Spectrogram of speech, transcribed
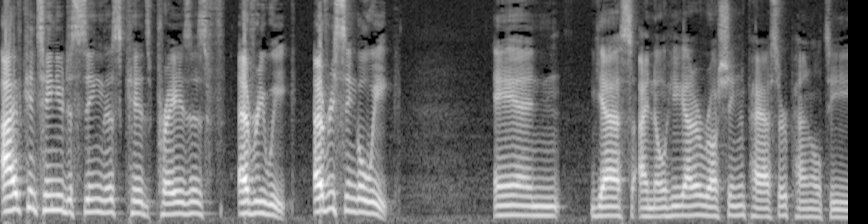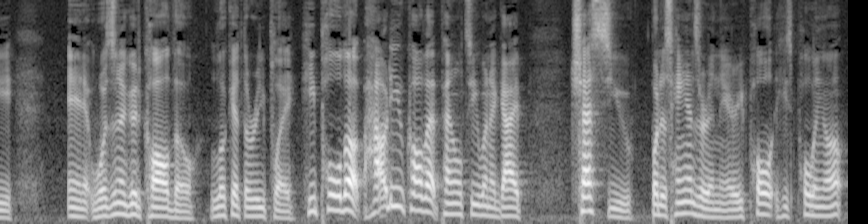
I've continued to sing this kid's praises every week, every single week. And yes, I know he got a rushing passer penalty, and it wasn't a good call, though. Look at the replay. He pulled up. How do you call that penalty when a guy chests you, but his hands are in the air? He pull, he's pulling up.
